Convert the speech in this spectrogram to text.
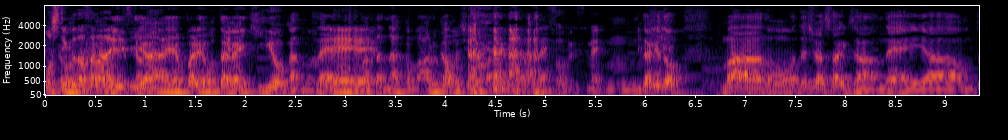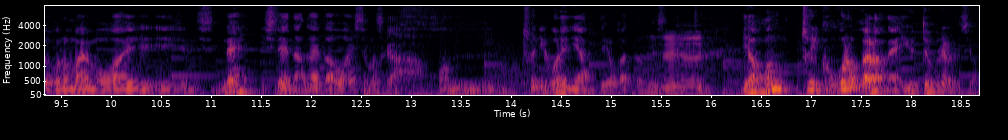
押してくださらないですか？いや、やっぱりお互い企業間のね、ええまたなんかもあるかもしれませんからね。そうですね。うん、だけど、まあ、あの、私は佐々木さんね、いや、本当この前もお会いし、ね、して何回かお会いしてますが、本当にこれにあってよかったです。いや、本当に心からね、言ってくれるんですよ。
